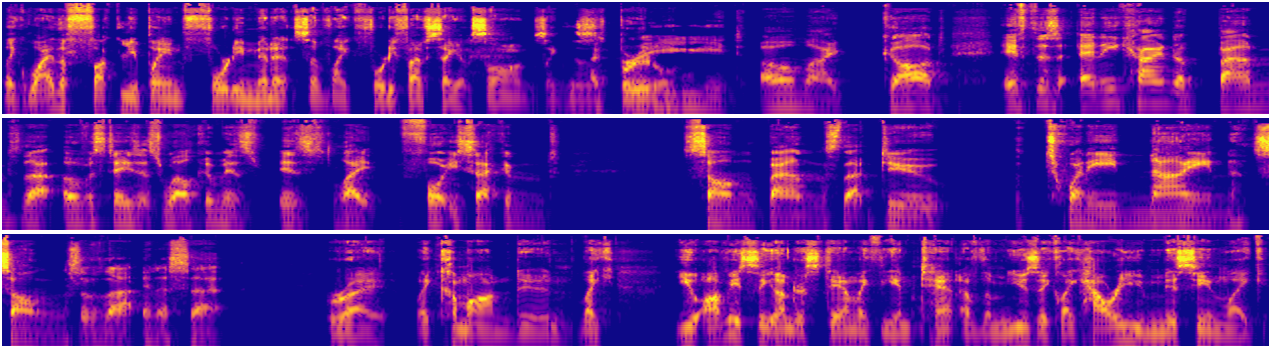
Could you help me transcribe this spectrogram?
Like, why the fuck are you playing 40 minutes of like 45 second songs? Like, this is brutal. Oh my god! If there's any kind of band that overstays its welcome, is is like forty second song bands that do twenty nine songs of that in a set. Right. Like, come on, dude. Like, you obviously understand like the intent of the music. Like, how are you missing like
